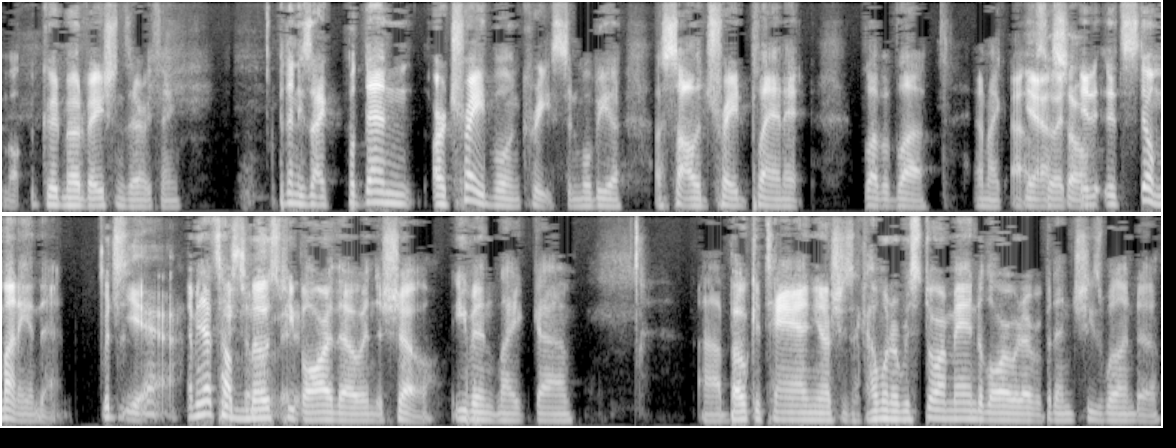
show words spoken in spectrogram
well, good motivations and everything." But then he's like, "But then our trade will increase and we'll be a, a solid trade planet." Blah blah blah. And I'm like, oh, Yeah, so, it, so- it, it's still money in that, which yeah. I mean, that's how most people are, though, in the show. Even like uh, uh, Bo Katan, you know, she's like, I want to restore Mandalore or whatever, but then she's willing to,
